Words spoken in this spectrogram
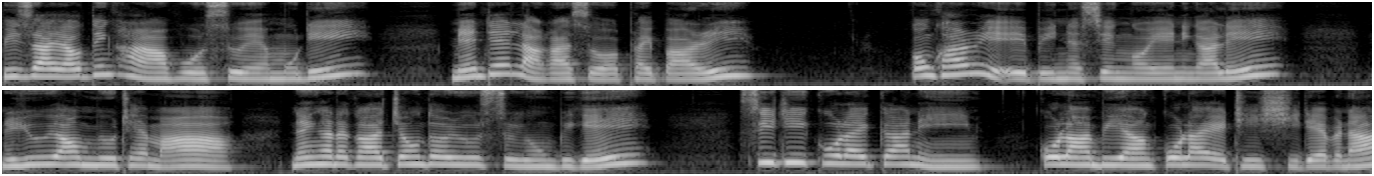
ဗီဇာရောက်သင်ခါရဖို့ဆွေးမှုဒီမြင့်တဲ့လာကဆိုဖိုက်ပါရီကုန်ခါရီ AB 25ရက်နေ့ကလေနယူးယောက်မြို့ထဲမှာနိုင်ငံတကာကျုံတော်ရိုးစုယုံပြီးကေစီတီကိုလိုက်ကနေကိုလံဘီယန်ကိုလိုက်အထိရှိတဲ့ဗနာ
